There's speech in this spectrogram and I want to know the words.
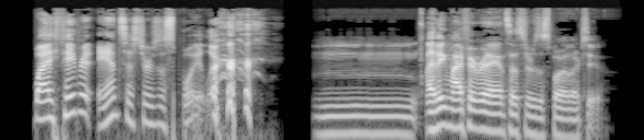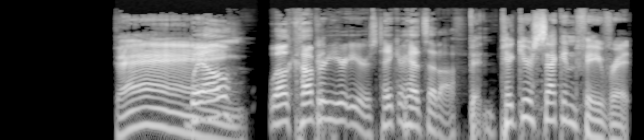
My favorite ancestor is a spoiler. mm, i think my favorite ancestor is a spoiler too Dang. Well- well, cover your ears. Take your headset off. Pick your second favorite.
